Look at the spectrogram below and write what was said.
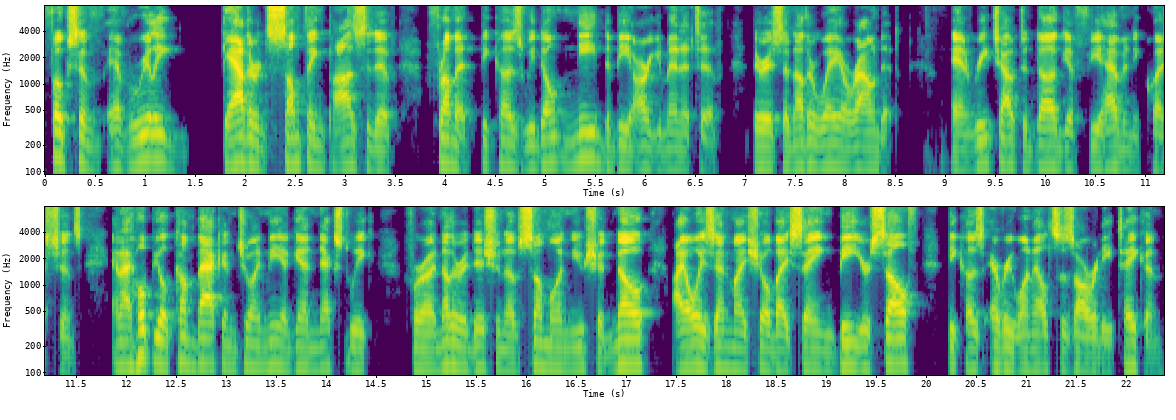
folks have have really gathered something positive from it because we don't need to be argumentative there is another way around it and reach out to doug if you have any questions and i hope you'll come back and join me again next week for another edition of someone you should know I always end my show by saying, be yourself because everyone else is already taken.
